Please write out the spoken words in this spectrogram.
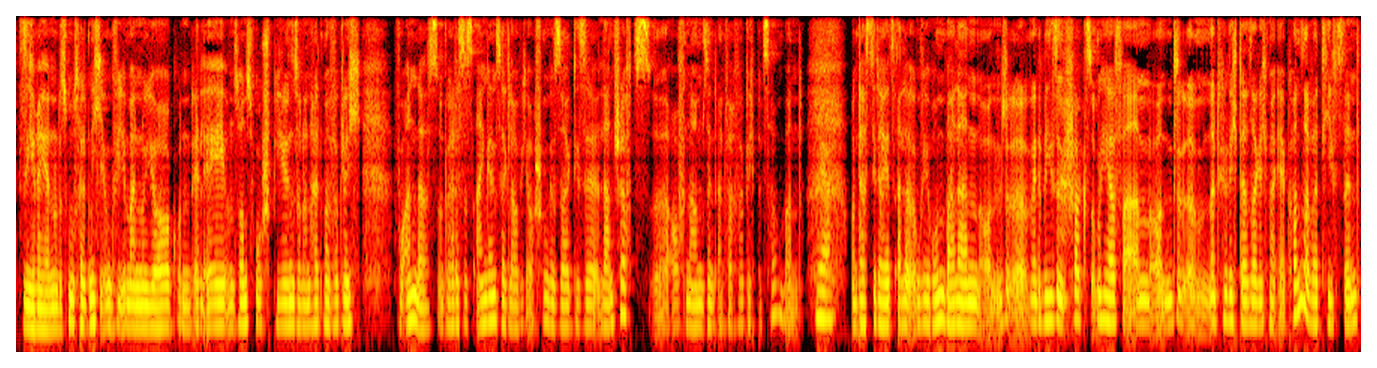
Serien. Und es muss halt nicht irgendwie immer in New York und LA und sonst wo spielen, sondern halt mal wirklich woanders. Und du hattest es eingangs ja, glaube ich, auch schon gesagt, diese Landschaftsaufnahmen sind einfach wirklich bezaubernd. Ja. Und dass die da jetzt alle irgendwie rumballern und äh, mit Riesenschocks umherfahren und äh, natürlich da, sage ich mal, eher konservativ sind,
